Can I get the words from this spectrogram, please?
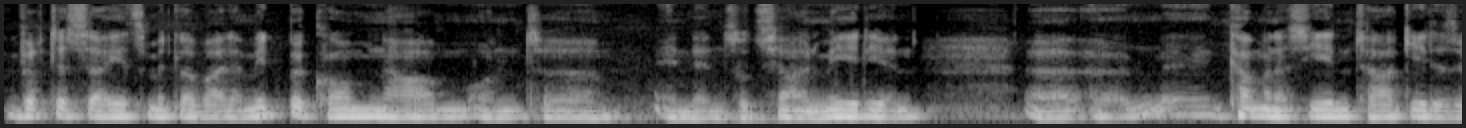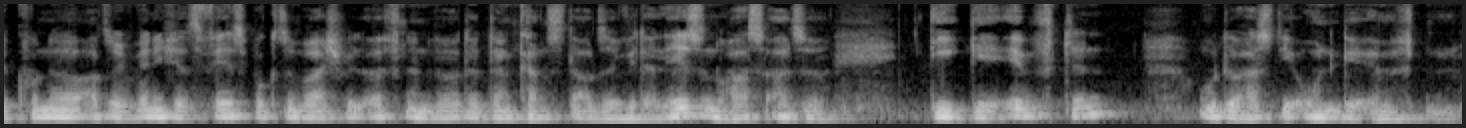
wird es ja jetzt mittlerweile mitbekommen haben und äh, in den sozialen Medien. äh, kann man das jeden Tag, jede Sekunde, also wenn ich jetzt Facebook zum Beispiel öffnen würde, dann kannst du also wieder lesen. Du hast also die Geimpften und du hast die Ungeimpften.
